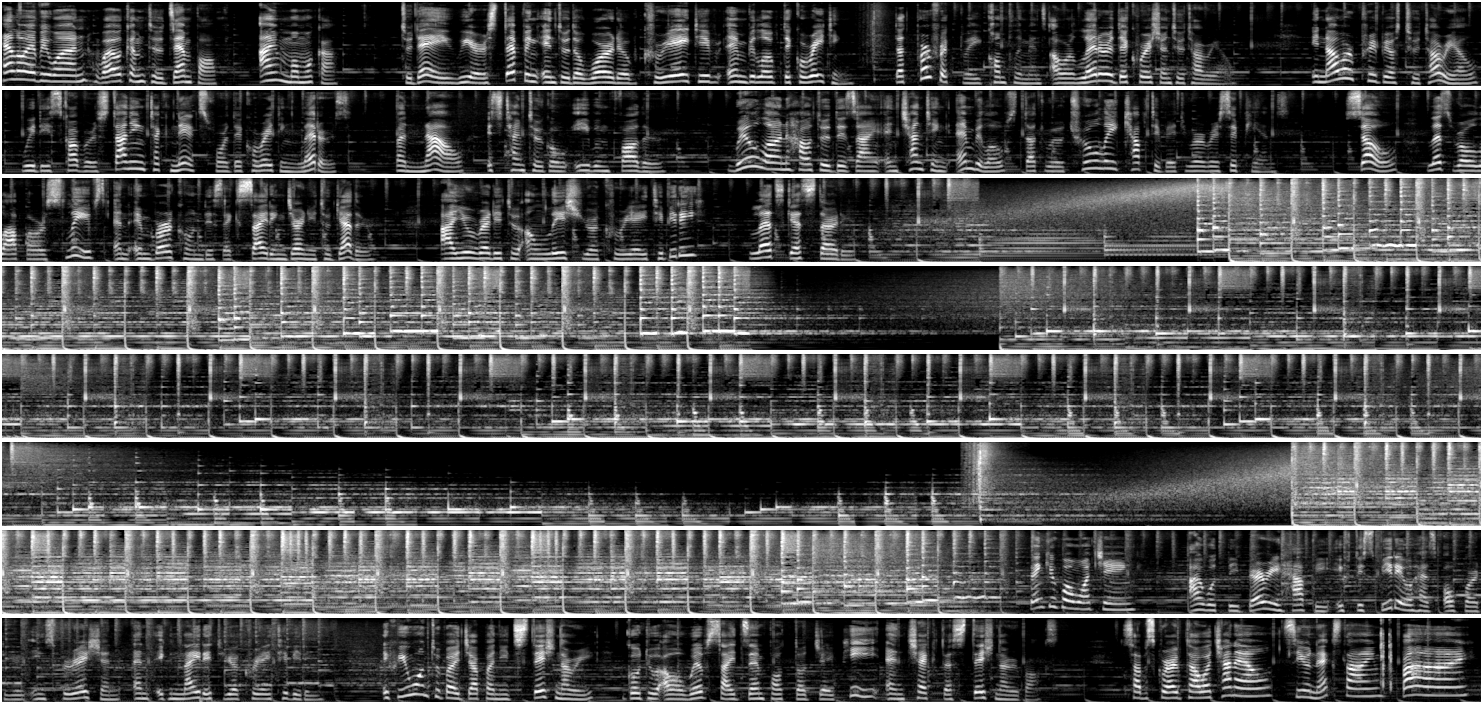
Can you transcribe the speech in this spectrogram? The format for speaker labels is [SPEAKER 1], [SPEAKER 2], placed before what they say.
[SPEAKER 1] Hello everyone, welcome to Zenpop. I'm Momoka. Today we are stepping into the world of creative envelope decorating that perfectly complements our letter decoration tutorial. In our previous tutorial, we discovered stunning techniques for decorating letters, but now it's time to go even further. We'll learn how to design enchanting envelopes that will truly captivate your recipients. So, let's roll up our sleeves and embark on this exciting journey together. Are you ready to unleash your creativity? Let's get started. Thank you for watching. I would be very happy if this video has offered you inspiration and ignited your creativity. If you want to buy Japanese stationery, go to our website zenpop.jp and check the stationery box. Subscribe to our channel. See you next time. Bye!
